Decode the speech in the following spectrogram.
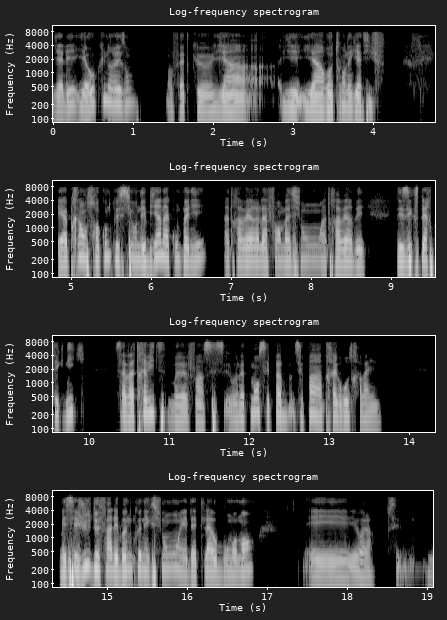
Y aller. Il n'y a aucune raison, en fait, qu'il y, y, a un retour négatif. Et après, on se rend compte que si on est bien accompagné à travers la formation, à travers des, experts techniques, ça va très vite. Enfin, honnêtement, ce n'est pas, un très gros travail. Mais c'est juste de faire les bonnes connexions et d'être là au bon moment. Et voilà. Mmh.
